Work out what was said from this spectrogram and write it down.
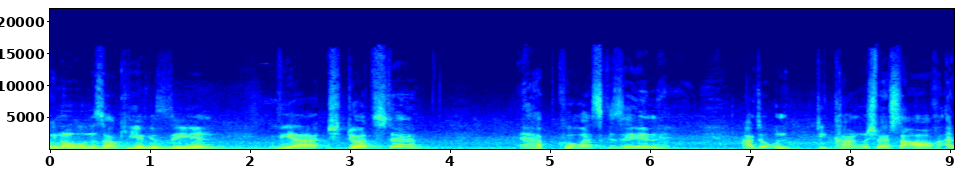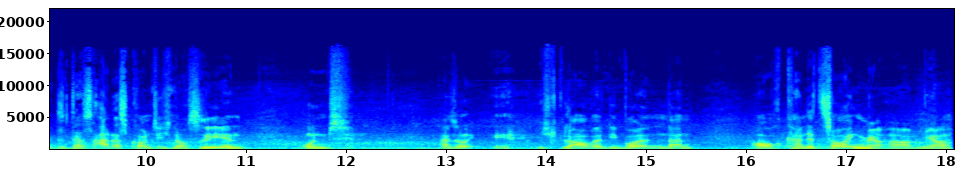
Benno Ohnesorg hier gesehen wie er stürzte. Ich habe Koras gesehen, also und die Krankenschwester auch. Also das alles konnte ich noch sehen. Und also ich glaube, die wollten dann auch keine Zeugen mehr haben, ja.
